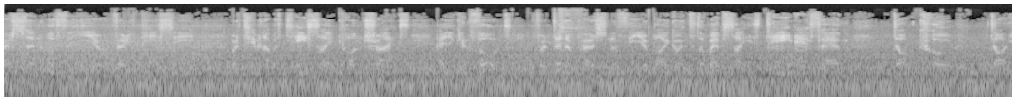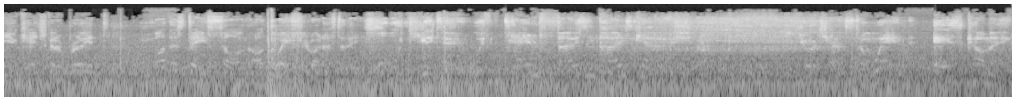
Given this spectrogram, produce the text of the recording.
person of the year, very PC. We're teaming up with Tastelike Contracts, and you can vote for dinner person of the year by going to the website. It's tfm.co.uk It's got a brilliant Mother's Day song on the way if you run after these. What would you do with £10,000 cash? Your chance to win is coming.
